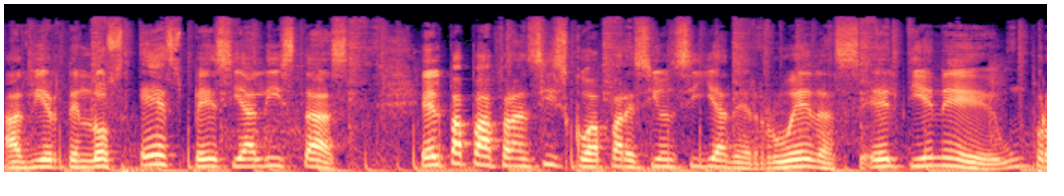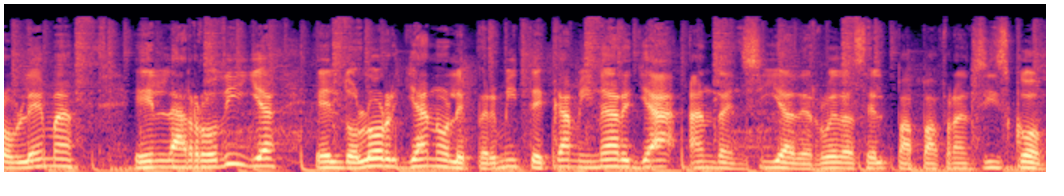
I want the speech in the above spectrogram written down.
advierten los especialistas. El Papa Francisco apareció en silla de ruedas. Él tiene un problema en la rodilla. El dolor ya no le permite caminar. Ya anda en silla de ruedas el Papa Francisco.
